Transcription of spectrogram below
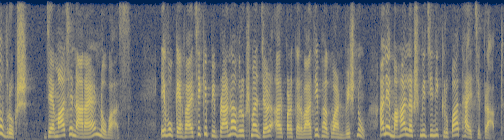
પીપળનું વૃક્ષ, જેમાં છે નારાયણનો વાસ. એવું કહેવાય છે કે પીપળાના વૃક્ષમાં જળ અર્પણ કરવાથી ભગવાન વિષ્ણુ અને મહાલક્ષ્મીજીની કૃપા થાય છે પ્રાપ્ત.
